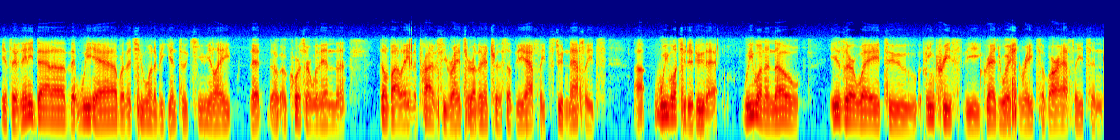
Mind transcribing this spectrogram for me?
If there's any data that we have or that you want to begin to accumulate that, of course, are within the don't violate the privacy rights or other interests of the athletes, student athletes. Uh, we want you to do that. We want to know is there a way to increase the graduation rates of our athletes, and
